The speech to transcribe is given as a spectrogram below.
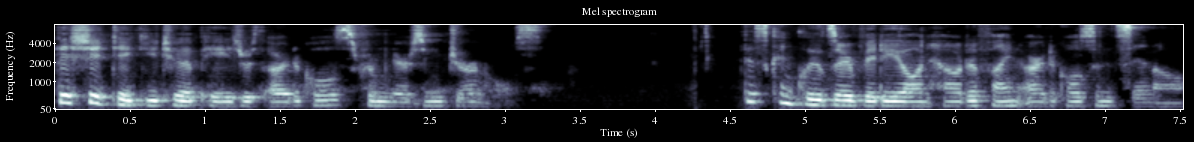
This should take you to a page with articles from nursing journals. This concludes our video on how to find articles in CINAHL.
